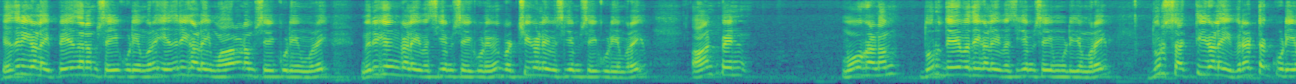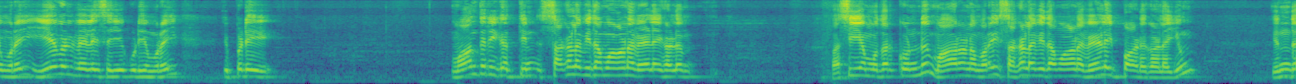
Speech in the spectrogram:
எதிரிகளை பேதனம் செய்யக்கூடிய முறை எதிரிகளை மாரணம் செய்யக்கூடிய முறை மிருகங்களை வசியம் செய்யக்கூடிய முறை பட்சிகளை வசியம் செய்யக்கூடிய முறை ஆண் பெண் மோகனம் துர்தேவதைகளை வசியம் செய்யக்கூடிய முறை துர்சக்திகளை விரட்டக்கூடிய முறை ஏவல் வேலை செய்யக்கூடிய முறை இப்படி மாந்திரிகத்தின் சகலவிதமான வேலைகளும் வசியம் முதற்கொண்டு மாரணம் வரை சகலவிதமான வேலைப்பாடுகளையும் இந்த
